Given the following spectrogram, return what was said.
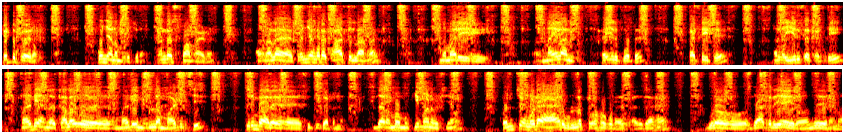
கெட்டு போயிடும் பூஞ்சானம் பிடிச்சிடும் ஃபங்கஸ் ஃபார்ம் ஆயிடும். அதனால கொஞ்சம் கூட காத்து இல்லாம இந்த மாதிரி நைலான் கயிறு போட்டு கட்டிட்டு நல்லா இருக்க கட்டி மறுபடியும் அந்த தளவு மறுபடியும் உள்ள மடிச்சு திரும்ப அதை சுத்தி கட்டணும். இதுதான் ரொம்ப முக்கியமான விஷயம். கொஞ்சம் கூட ஏர் உள்ள போகக்கூடாது. அதுக்காக இவ்வளவு ஜாக்கிரதையா இதை வந்து நம்ம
